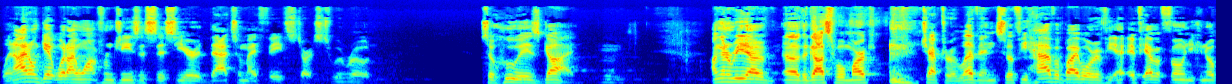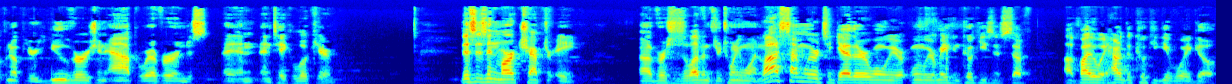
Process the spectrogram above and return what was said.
When I don't get what I want from Jesus this year, that's when my faith starts to erode. So, who is God? I'm going to read out of uh, the Gospel of Mark, chapter 11. So, if you have a Bible or if you, if you have a phone, you can open up your YouVersion app or whatever and just and, and take a look here. This is in Mark chapter 8 uh, verses 11 through 21. Last time we were together when we were when we were making cookies and stuff. Uh, by the way, how did the cookie giveaway go?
